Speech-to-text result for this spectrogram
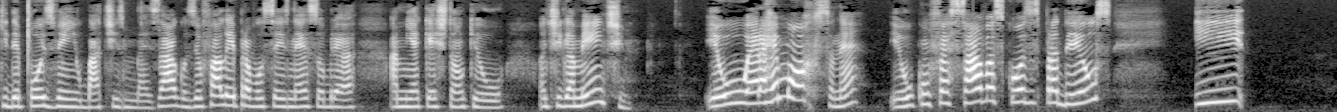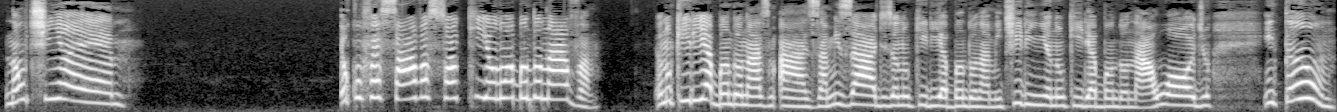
que depois vem o batismo nas águas. Eu falei para vocês, né, sobre a, a minha questão que eu Antigamente, eu era remorsa, né? Eu confessava as coisas para Deus e não tinha. É... Eu confessava, só que eu não abandonava. Eu não queria abandonar as, as amizades, eu não queria abandonar a mentirinha, eu não queria abandonar o ódio. Então,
